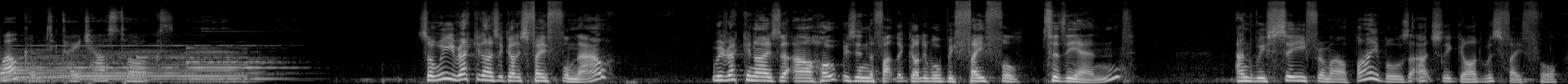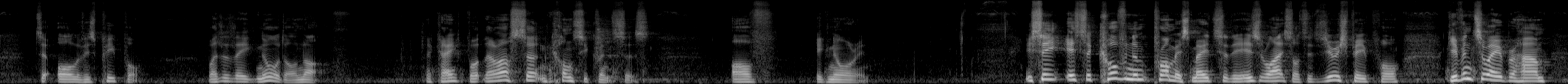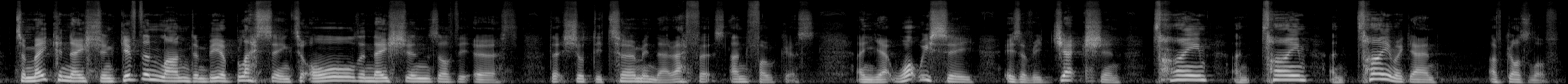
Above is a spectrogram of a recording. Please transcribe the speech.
Welcome to Coach House Talks. So we recognize that God is faithful now. We recognize that our hope is in the fact that God will be faithful to the end. And we see from our Bibles that actually God was faithful to all of his people, whether they ignored or not. Okay? But there are certain consequences of ignoring. You see, it's a covenant promise made to the Israelites or to the Jewish people, given to Abraham to make a nation, give them land, and be a blessing to all the nations of the earth that should determine their efforts and focus. And yet, what we see is a rejection, time and time and time again, of God's love.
